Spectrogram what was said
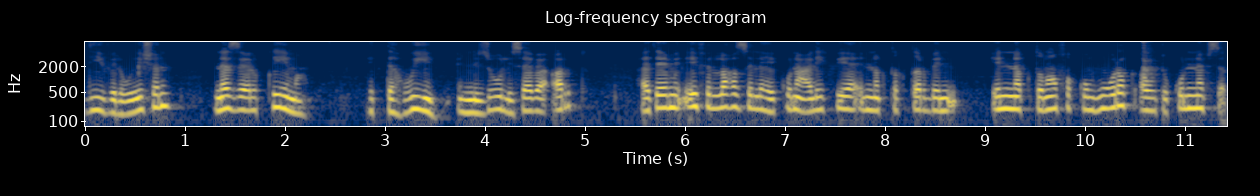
ديفلويشن نزع القيمة. التهوين النزول لسابع أرض. هتعمل إيه في اللحظة اللي هيكون عليك فيها إنك تختار بين إنك تنافق جمهورك أو تكون نفسك.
